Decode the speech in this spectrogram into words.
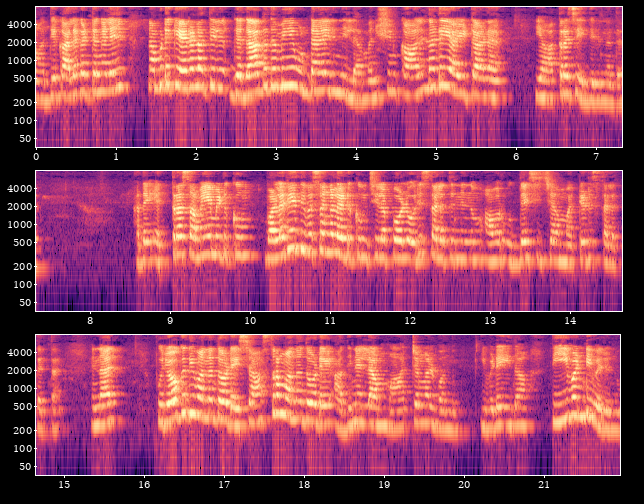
ആദ്യ കാലഘട്ടങ്ങളിൽ നമ്മുടെ കേരളത്തിൽ ഗതാഗതമേ ഉണ്ടായിരുന്നില്ല. മനുഷ്യൻ കാൽനടയായിട്ടാണ് യാത്ര ചെയ്തിരുന്നത്. അത് എത്ര സമയമെടുക്കും വളരെ ദിവസങ്ങൾ എടുക്കും ചിലപ്പോൾ ഒരു സ്ഥലത്ത് നിന്നും അവർ ഉദ്ദേശിച്ച മറ്റൊരു സ്ഥലത്തെത്താൻ. എന്നാൽ പുരോഗതി വന്നതോടെ ശാസ്ത്രം വന്നതോടെ അതിനെല്ലാം മാറ്റങ്ങൾ വന്നു. ഇവിടെ ഇതാ തീവണ്ടി വരുന്നു.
